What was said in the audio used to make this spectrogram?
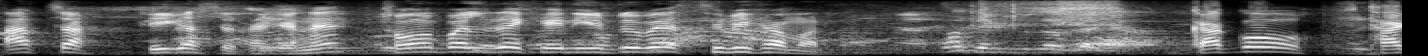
আচ্ছা ঠিক আছে থাকেন হ্যাঁ। সময় পাইলে দেখেন ইউটিউবে সিবি খামার। কাকু থাকে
